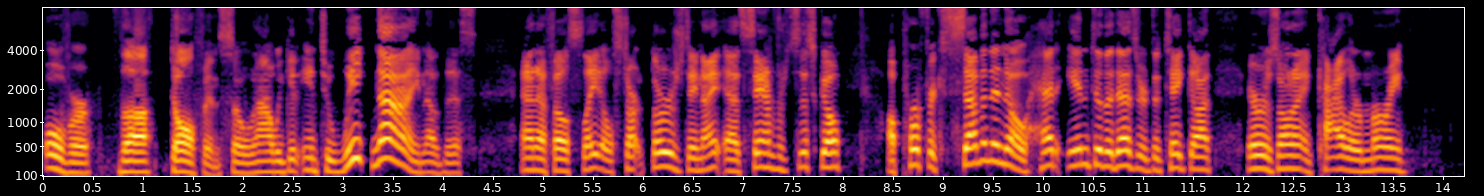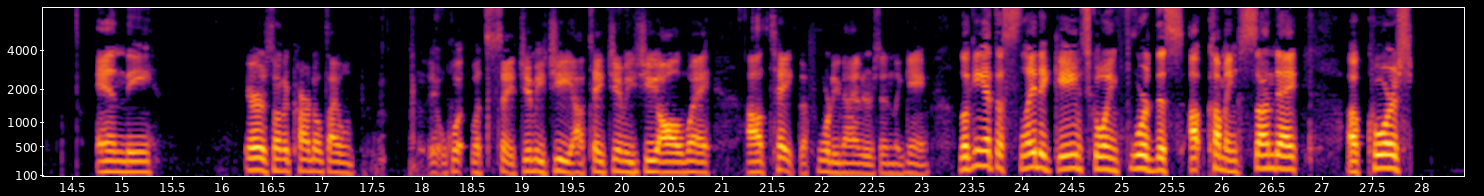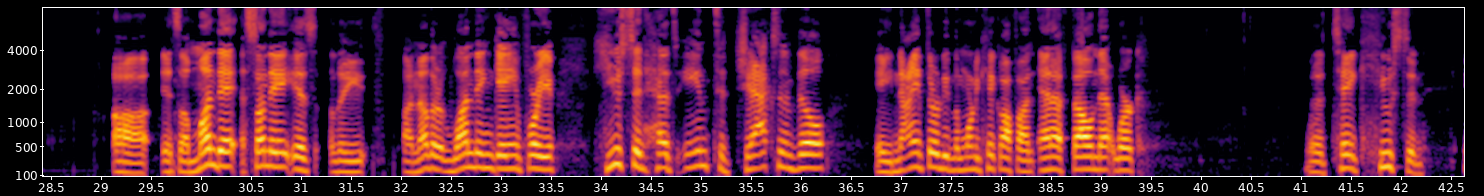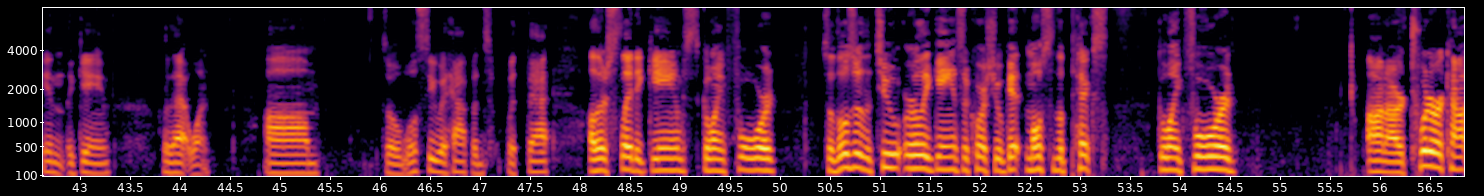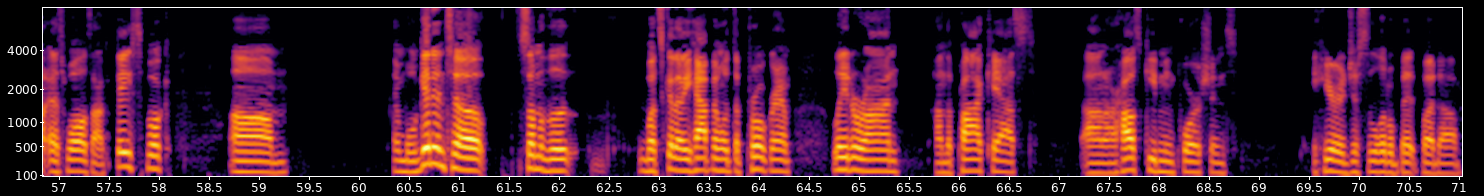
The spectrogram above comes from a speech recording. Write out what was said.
over the Dolphins. So now we get into week 9 of this NFL slate. It'll start Thursday night as San Francisco a perfect 7 0 head into the desert to take on Arizona and Kyler Murray and the Arizona Cardinals. I will what, what's to say Jimmy G. I'll take Jimmy G all the way. I'll take the 49ers in the game. Looking at the slated games going forward this upcoming Sunday, of course, uh, it's a Monday. Sunday is the another London game for you. Houston heads into Jacksonville, a 9:30 in the morning kickoff on NFL Network. I'm going to take Houston in the game for that one. Um, so we'll see what happens with that. Other slated games going forward. So those are the two early games. Of course, you'll get most of the picks going forward on our Twitter account as well as on Facebook. Um, and we'll get into some of the what's going to be happening with the program later on on the podcast on our housekeeping portions here in just a little bit. But uh,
